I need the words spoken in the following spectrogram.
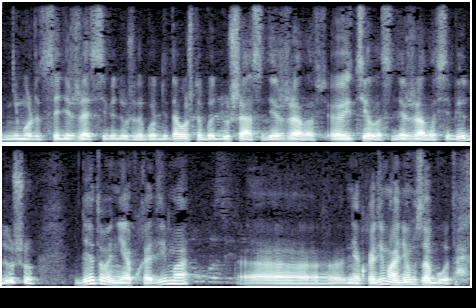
не может содержать в себе душу. Так вот, для того, чтобы душа содержала, тело содержало в себе душу, для этого необходимо Э, необходима о нем забота.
